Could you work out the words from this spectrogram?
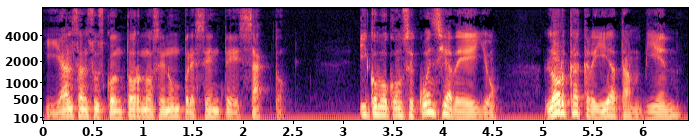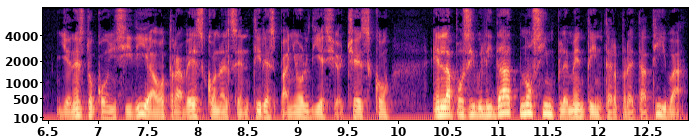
y alzan sus contornos en un presente exacto. Y como consecuencia de ello, Lorca creía también, y en esto coincidía otra vez con el sentir español dieciochesco, en la posibilidad no simplemente interpretativa,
